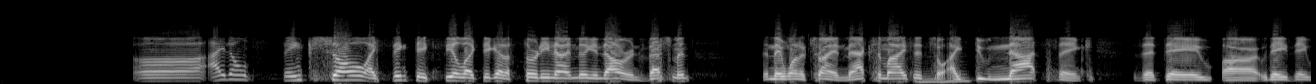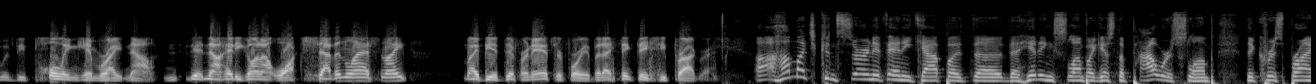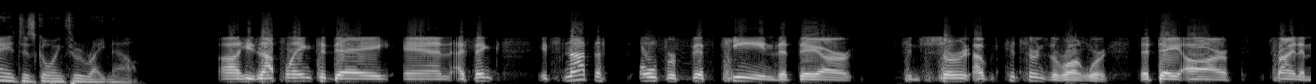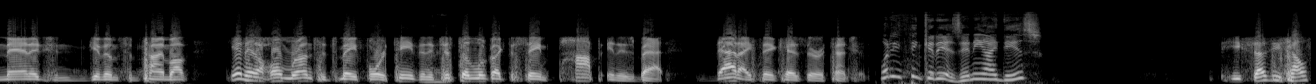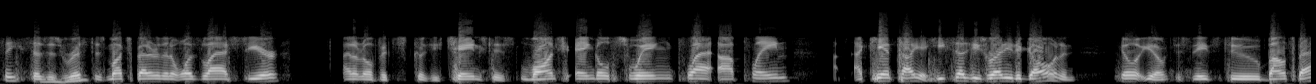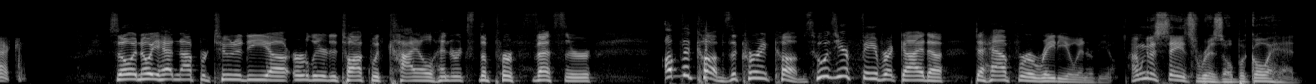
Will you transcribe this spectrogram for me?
Uh, I don't think so. I think they feel like they got a $39 million investment and they want to try and maximize it. So I do not think that they are they they would be pulling him right now. Now, had he gone out and walked seven last night, might be a different answer for you. But I think they see progress. Uh, how much concern, if any, Cap, with the the hitting slump? I guess the power slump that Kris Bryant is going through right now. Uh, he's not playing today, and I think it's not the 0 for 15 that they are concerned. Uh, concerned is the wrong word. That they are trying to manage and give him some time off. He hadn't hit a home run since May 14th, and it just doesn't look like the same pop in his bat. That I think has their attention. What do you think it is? Any ideas? He says he's healthy. Says his wrist is much better than it was last year. I don't know if it's because he changed his launch angle swing pla- uh, plane. I can't tell you. He says he's ready to go, and he'll you know just needs to bounce back. So I know you had an opportunity uh, earlier to talk with Kyle Hendricks, the professor of the Cubs, the current Cubs. Who is your favorite guy to to have for a radio interview? I'm going to say it's Rizzo, but go ahead.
